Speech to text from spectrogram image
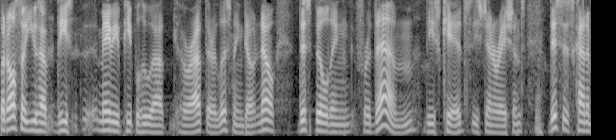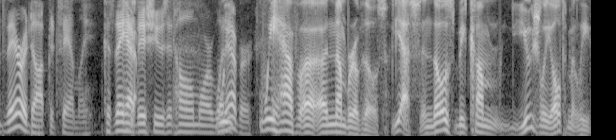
But also, you have these maybe people who, out, who are out there listening don't know this building for them, these kids, these generations, this is kind of their adopted family because they have Yeah. issues at home or whatever. We, have a, a number of those, yes, and those become usually ultimately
